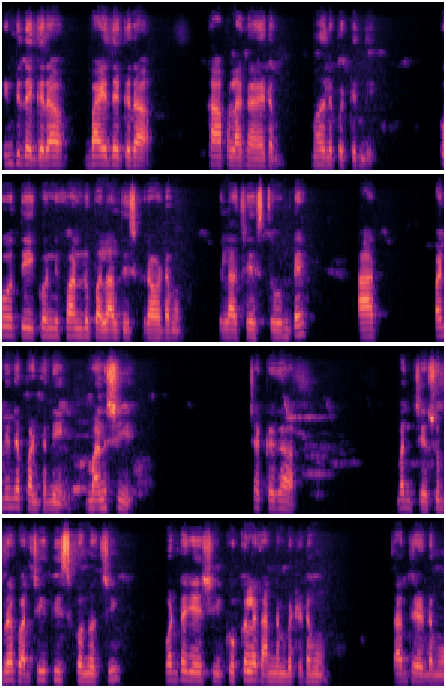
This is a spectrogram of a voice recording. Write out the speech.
ఇంటి దగ్గర బావి దగ్గర కాపలా కాయడం మొదలుపెట్టింది. కోతి కొన్ని పండ్లు పొలాలు తీసుకురావడము ఇలా చేస్తూ ఉంటే ఆ పండిన పంటని మనిషి చక్కగా మంచిగా శుభ్రపరిచి తీసుకొని వచ్చి వంట చేసి కుక్కలకు అన్నం పెట్టడము తంతిరడము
